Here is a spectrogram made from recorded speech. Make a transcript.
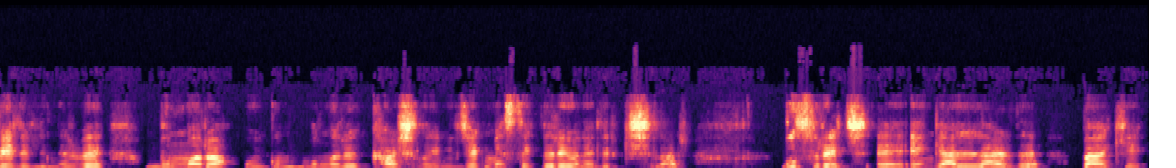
belirlenir ve bunlara uygun, bunları karşılayabilecek mesleklere yönelir kişiler. Bu süreç e, engelliler de belki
